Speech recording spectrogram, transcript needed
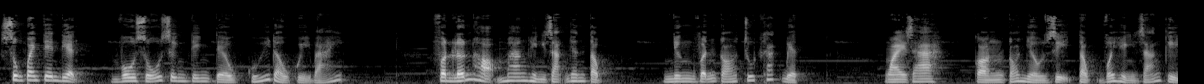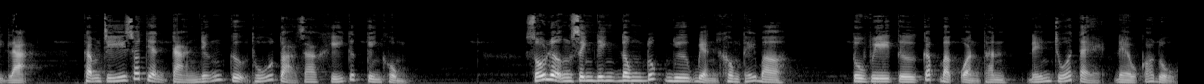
Xung quanh tiên điện, vô số sinh đinh đều cúi đầu quỳ bái. Phần lớn họ mang hình dạng nhân tộc, nhưng vẫn có chút khác biệt. Ngoài ra, còn có nhiều dị tộc với hình dáng kỳ lạ, thậm chí xuất hiện cả những cự thú tỏa ra khí tức kinh khủng. Số lượng sinh linh đông đúc như biển không thấy bờ. Tu vi từ cấp bậc quẩn thần đến chúa tể đều có đủ.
